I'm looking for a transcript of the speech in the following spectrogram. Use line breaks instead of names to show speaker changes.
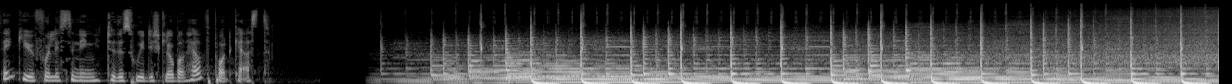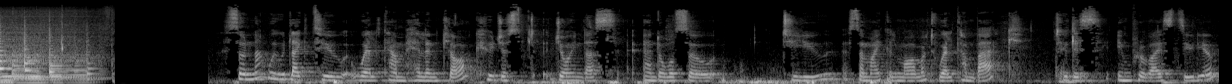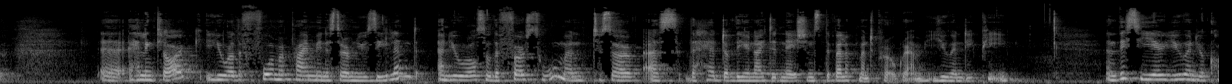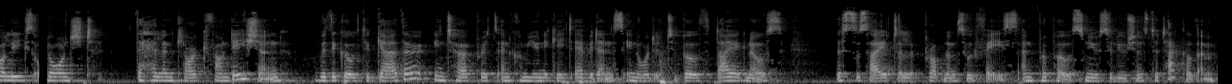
Thank you for listening to the Swedish Global Health Podcast. So now we would like to welcome Helen Clark, who just joined us, and also to you, Sir Michael Marmot. Welcome back to
Thank
this improvised studio. Uh, Helen Clark, you are the former Prime Minister of New Zealand, and you were also the first woman to serve as the head of the United Nations Development Programme, UNDP. And this year, you and your colleagues launched the Helen Clark Foundation with the goal to gather, interpret, and communicate evidence in order to both diagnose the societal problems we face and propose new solutions to tackle them.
